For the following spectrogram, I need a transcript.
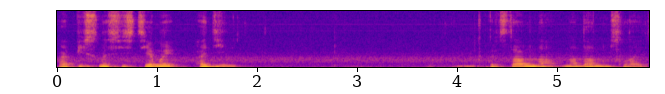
описана системой 1, представлена на данном слайде.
